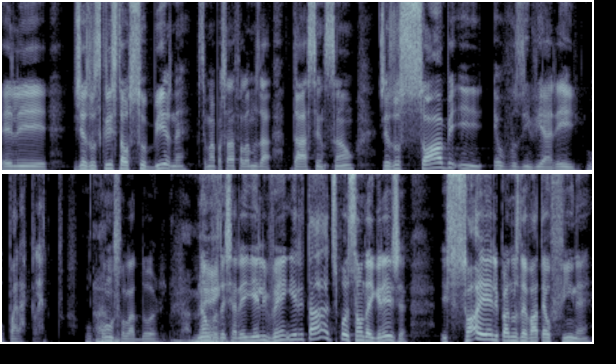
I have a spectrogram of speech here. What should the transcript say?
ele, Jesus Cristo ao subir, né? Semana passada falamos da, da ascensão. Jesus sobe e eu vos enviarei o Paracleto, o Amém. Consolador. Amém. Não vos deixarei. E ele vem e ele está à disposição da igreja. E só ele para nos levar até o fim, né?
